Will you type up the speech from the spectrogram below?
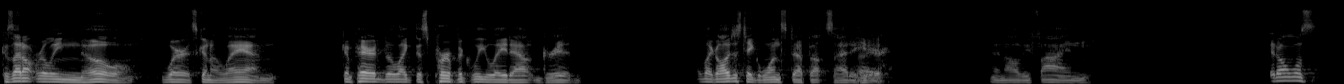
because I don't really know where it's going to land compared to like this perfectly laid out grid. Like, I'll just take one step outside of Right. here. and I'll be fine. It almost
